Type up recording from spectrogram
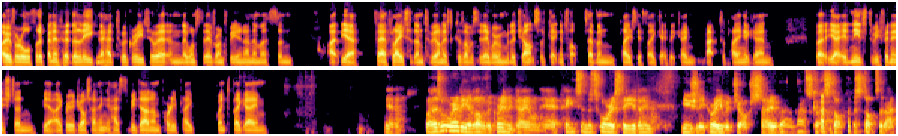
overall, for the benefit of the league, they had to agree to it, and they wanted everyone to be unanimous. And I, yeah, fair play to them to be honest, because obviously they were in with a chance of getting a top seven place if they if it came back to playing again. But yeah, it needs to be finished, and yeah, I agree with Josh. I think it has to be done and probably play points per game. Yeah, well, there's already a lot of agreement going on here. Peter, notoriously, you don't usually agree with Josh, so uh, that's got to stop. Put a stop to that.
